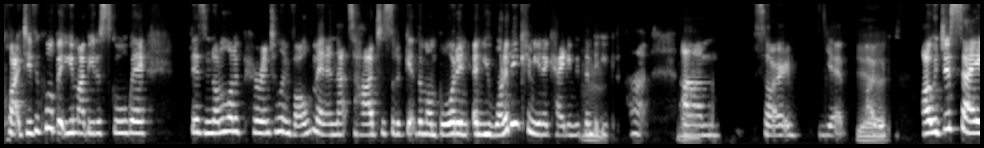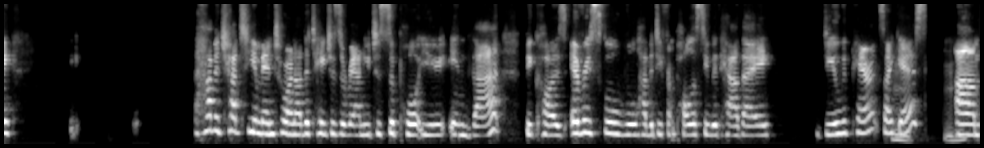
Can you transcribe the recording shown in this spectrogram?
quite difficult. But you might be at a school where there's not a lot of parental involvement and that's hard to sort of get them on board and, and you want to be communicating with them mm. but you can't um so yeah, yeah I, would, I would just say have a chat to your mentor and other teachers around you to support you in that because every school will have a different policy with how they deal with parents i mm. guess mm-hmm. um,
